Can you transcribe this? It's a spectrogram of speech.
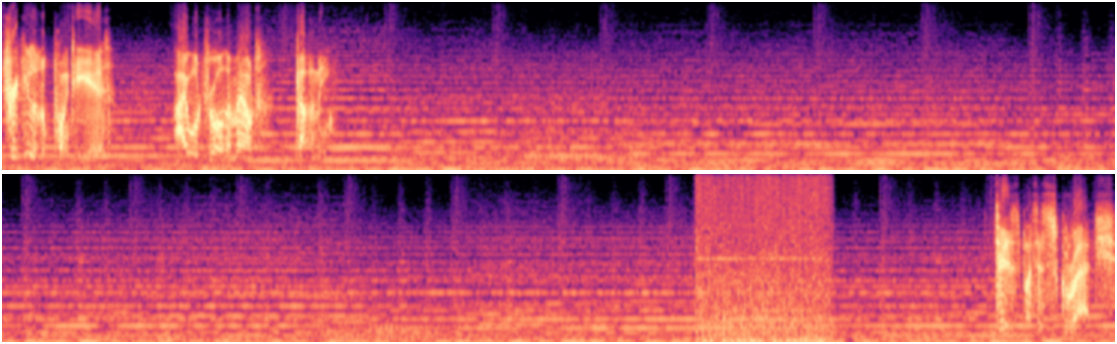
Tricky little pointy ears. I will draw them out. Cover me. Tis but a scratch.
